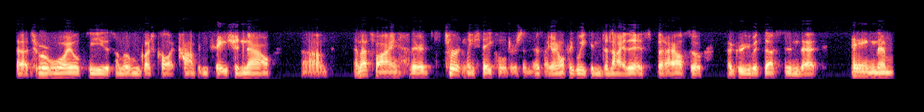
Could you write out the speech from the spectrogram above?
uh, to a royalty. Some of them let's call it compensation now. Um, and that's fine. They're certainly stakeholders in this. Like, I don't think we can deny this, but I also agree with Dustin that paying them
